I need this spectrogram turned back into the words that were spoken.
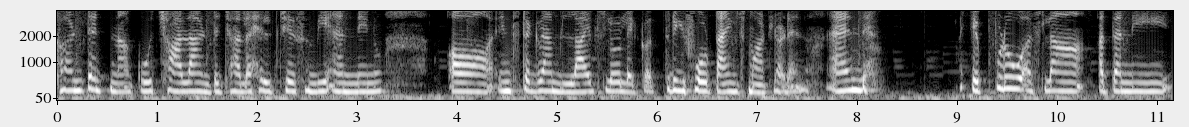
కంటెంట్ నాకు చాలా అంటే చాలా హెల్ప్ చేసింది అండ్ నేను ఇన్స్టాగ్రామ్ లైవ్స్లో లైక్ త్రీ ఫోర్ టైమ్స్ మాట్లాడాను. అండ్ ఎప్పుడు అసలు అతన్ని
